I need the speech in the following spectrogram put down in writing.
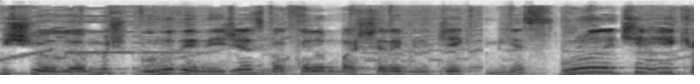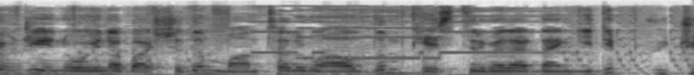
bir şey oluyormuş. Bunu deneyeceğiz. Bakalım başarabilecek miyiz? Bunun için ilk önce yeni oyuna başladım. Mantarımı aldım. Kestirmelerden gidip 3.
